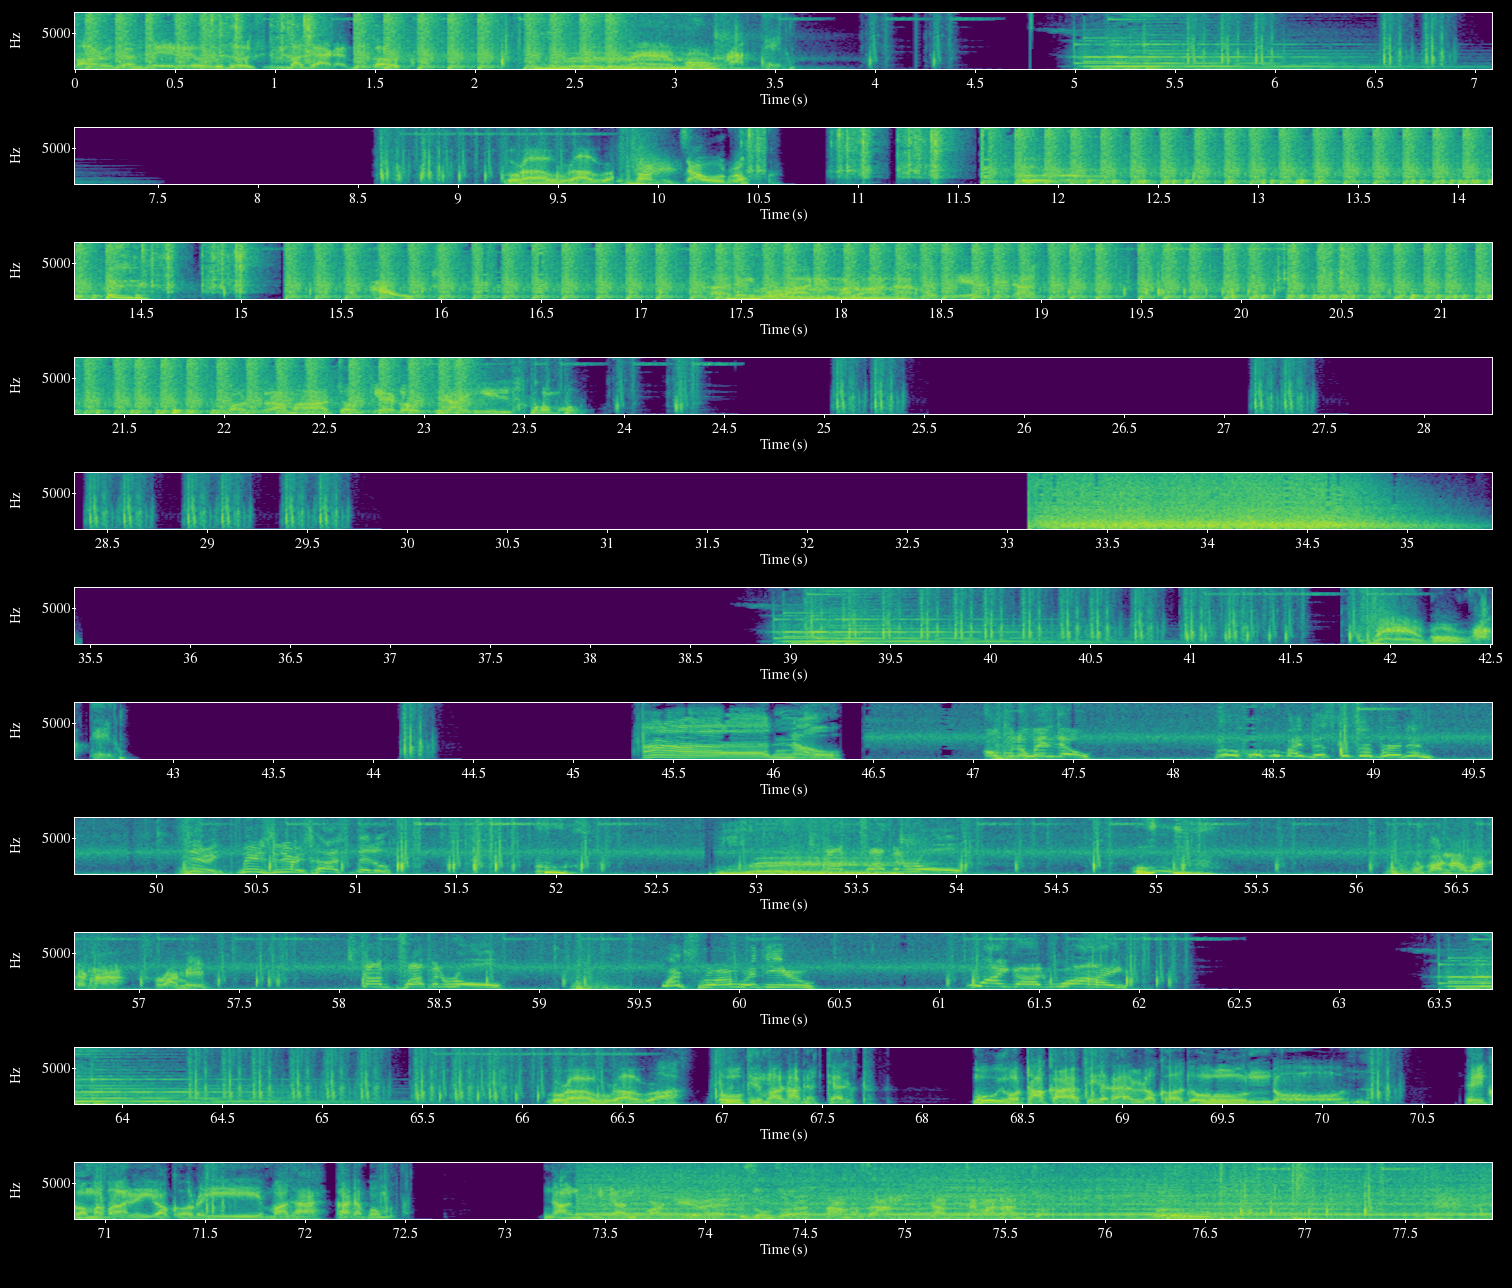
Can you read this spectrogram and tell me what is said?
Oregon Daily over those Magana Bigot. Ramble Rocket. Rau rau rau. Tony Zau Rock. Out. Hari Buhari Marana Hasir Dinak. Mostrama Tokiero Sirahil Como. Railroad rocket. Uh, no. Open the window! Oh, my biscuits are burning. Siri, where's the nearest hospital? Stop, drop, and roll! Wakana, wakana, Rami. Stop, drop, and roll! What's wrong with you? My god, why? Ura, ura, ura. Ultima kelt. Ujo Ecco ma vale yoko ri mada karabum. Nanti dan pakira Zon tamazan dan tamananto.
